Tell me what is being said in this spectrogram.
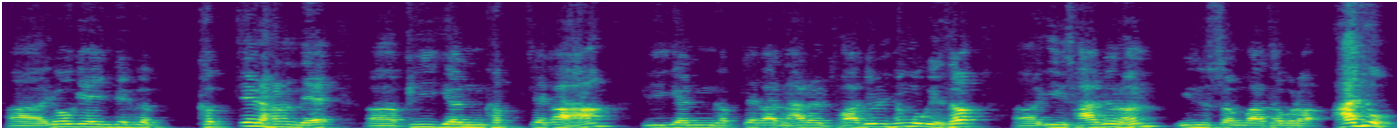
어, 요게 이제 그 겁제를 하는데 어, 비견겁제가 비견겁제가 나를 도와주는 형국에서 어, 이 사주는 인수성과 더불어 아주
